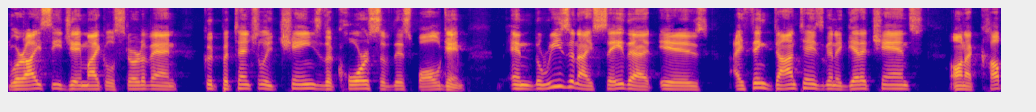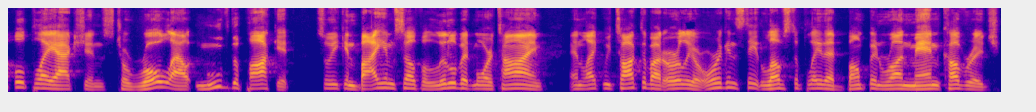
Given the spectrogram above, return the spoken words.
where I see J. Michael Sturdivant could potentially change the course of this ball game. And the reason I say that is I think Dante is going to get a chance on a couple play actions to roll out, move the pocket so he can buy himself a little bit more time. And like we talked about earlier, Oregon State loves to play that bump and run man coverage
